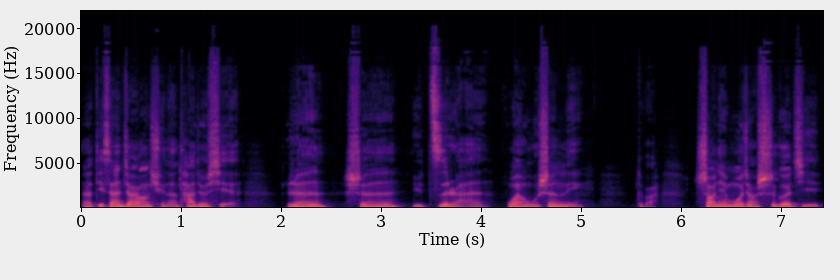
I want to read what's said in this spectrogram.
呃，第三交响曲呢，他就写人、神与自然、万物生灵，对吧？少年魔角诗歌集，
